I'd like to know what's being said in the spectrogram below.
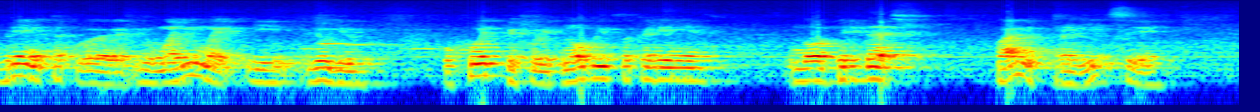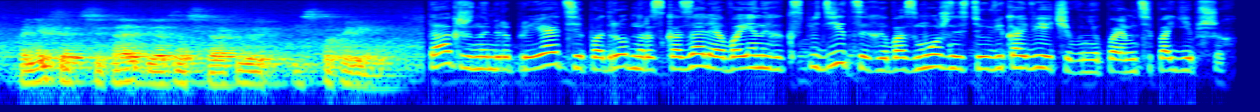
Время такое неумолимое, и люди уходят, приходят новые поколения, но передать память, традиции, конечно, это святая обязанность каждого из поколений. Также на мероприятии подробно рассказали о военных экспедициях и возможности увековечивания памяти погибших.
